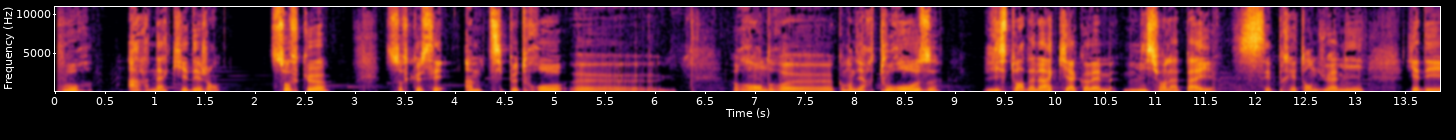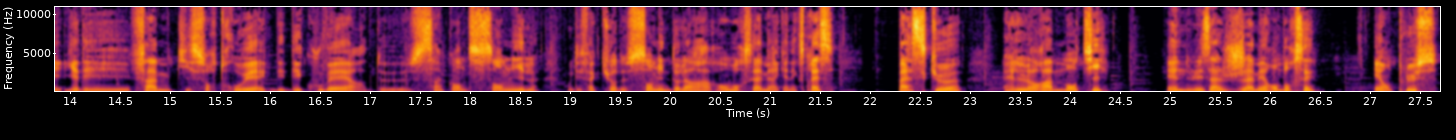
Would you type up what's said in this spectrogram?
pour arnaquer des gens. Sauf que, sauf que c'est un petit peu trop euh, rendre, comment dire, tout rose l'histoire d'Anna qui a quand même mis sur la paille ses prétendus amis. Il y, a des, il y a des femmes qui se sont retrouvées avec des découverts de 50, 100 000 ou des factures de 100 000 dollars à rembourser à American Express parce que elle leur a menti. Elle ne les a jamais remboursés. Et en plus,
